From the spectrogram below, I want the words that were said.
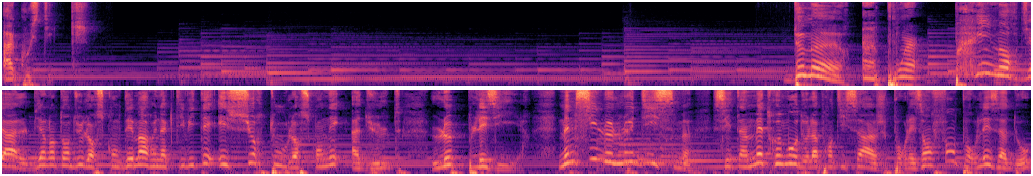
acoustique. Demeure un point primordial, bien entendu, lorsqu'on démarre une activité et surtout lorsqu'on est adulte, le plaisir. Même si le ludisme, c'est un maître mot de l'apprentissage pour les enfants, pour les ados,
